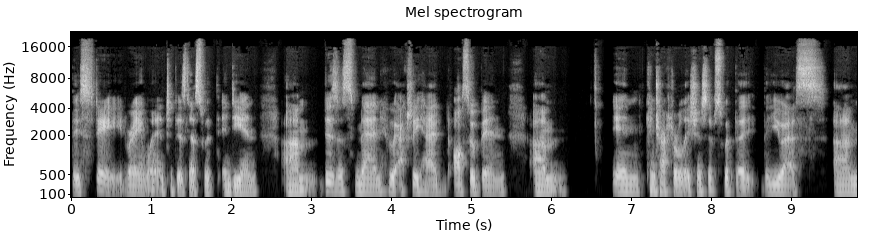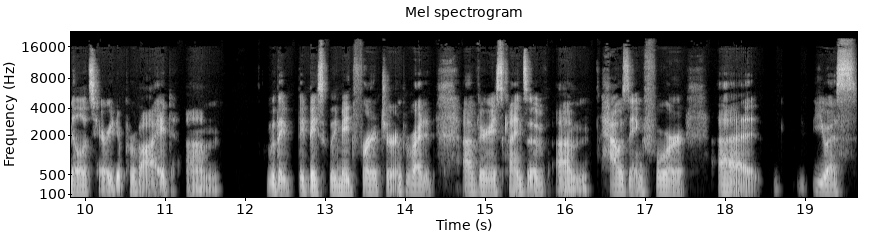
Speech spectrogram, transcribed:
they stayed right and went into business with indian um, businessmen who actually had also been um, in contractual relationships with the the U.S. Uh, military to provide um, they they basically made furniture and provided uh, various kinds of um, housing for uh, U.S.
